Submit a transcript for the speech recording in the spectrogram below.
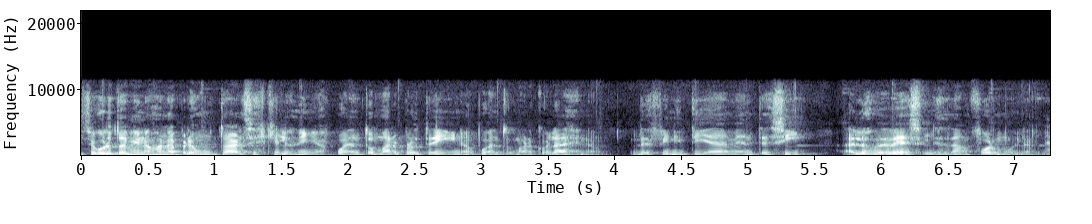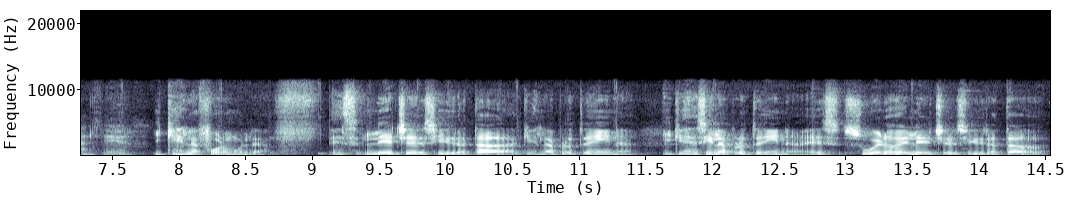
Seguro también nos van a preguntar si es que los niños pueden tomar proteína o pueden tomar colágeno. Definitivamente sí. A los bebés les dan fórmula. Así es. ¿Y qué es la fórmula? Es leche deshidratada. ¿Qué es la proteína? ¿Y qué es en sí la proteína? Es suero de leche deshidratado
